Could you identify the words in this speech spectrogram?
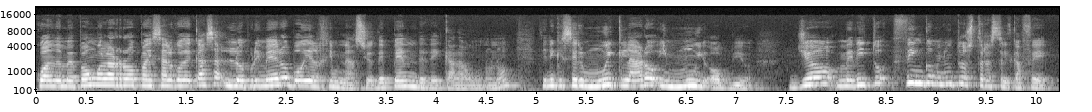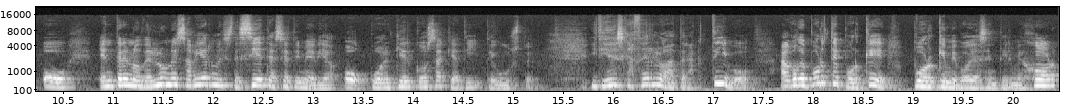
cuando me pongo la ropa y salgo de casa, lo primero voy al gimnasio. Depende de cada uno, ¿no? Tiene que ser muy claro y muy obvio. Yo medito cinco minutos tras el café o entreno de lunes a viernes de 7 a 7 y media o cualquier cosa que a ti te guste. Y tienes que hacerlo atractivo. Hago deporte ¿por qué? Porque me voy a sentir mejor,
